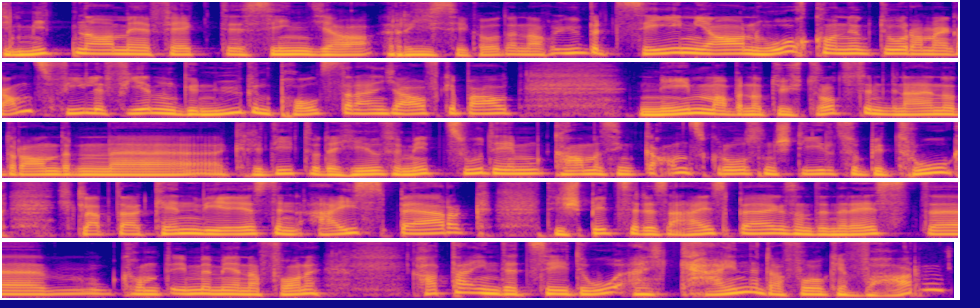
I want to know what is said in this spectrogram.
die Mitnahmeeffekte sind ja riesig, oder? Nach über zehn Jahren Hochkonjunktur haben ja ganz viele Firmen genügend Polster eigentlich aufgebaut, nehmen aber natürlich trotzdem den einen oder anderen äh, Kredit oder Hilfe mit. Zudem kam es in ganz großen Stil zu Betrug. Ich glaube, da kennen wir erst den Eisberg, die Spitze des Eisberges und den Rest äh, kommt immer mehr nach vorne. Hat da in der CDU eigentlich keiner davor gewarnt?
